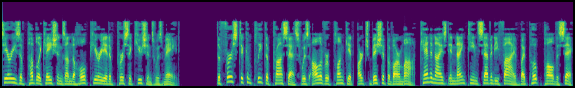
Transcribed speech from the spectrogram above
series of publications on the whole period of persecutions was made. The first to complete the process was Oliver Plunkett, Archbishop of Armagh, canonized in 1975 by Pope Paul VI.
